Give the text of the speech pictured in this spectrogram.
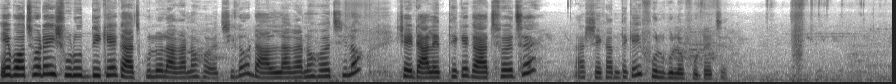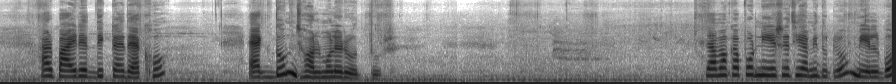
এ বছরেই শুরুর দিকে গাছগুলো লাগানো হয়েছিল, ডাল লাগানো হয়েছিল, সেই ডালের থেকে গাছ হয়েছে, আর সেখান থেকেই ফুলগুলো ফুটেছে। আর বাইরের দিকটায় দেখো, একদম ঝলমলে রোদ্দুর। জামা কাপড় নিয়ে এসেছি আমি দুটো, মেলবো।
